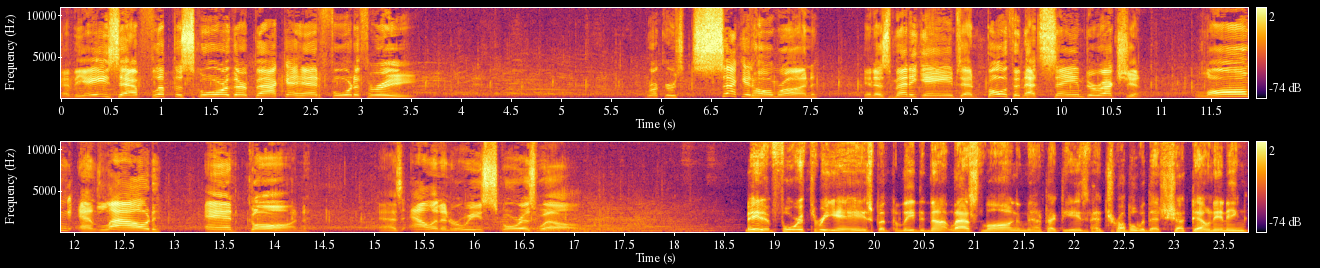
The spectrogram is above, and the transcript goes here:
and the A's have flipped the score. They're back ahead 4 to 3. Rooker's second home run in as many games, and both in that same direction. Long and loud and gone as Allen and Ruiz score as well. Made it 4 3 A's, but the lead did not last long. As a matter of fact, the A's have had trouble with that shutdown inning.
